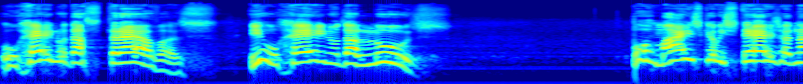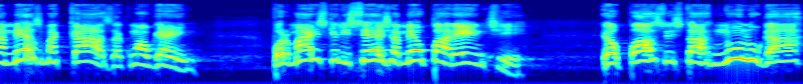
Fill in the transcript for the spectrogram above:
O reino das trevas e o reino da luz. Por mais que eu esteja na mesma casa com alguém, por mais que ele seja meu parente, eu posso estar num lugar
